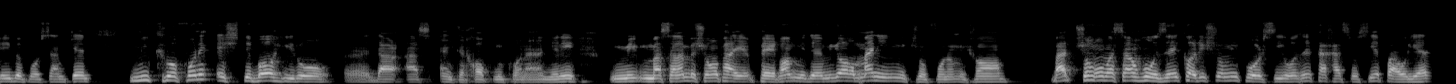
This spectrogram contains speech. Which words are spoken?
این بپرسم که میکروفون اشتباهی رو در اصل انتخاب می‌کنن؟ یعنی مثلا به شما پیغام میده میگه آقا من این میکروفون رو می‌خوام. بعد شما مثلا حوزه کاریش رو می‌پرسی حوزه تخصصی فعالیت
